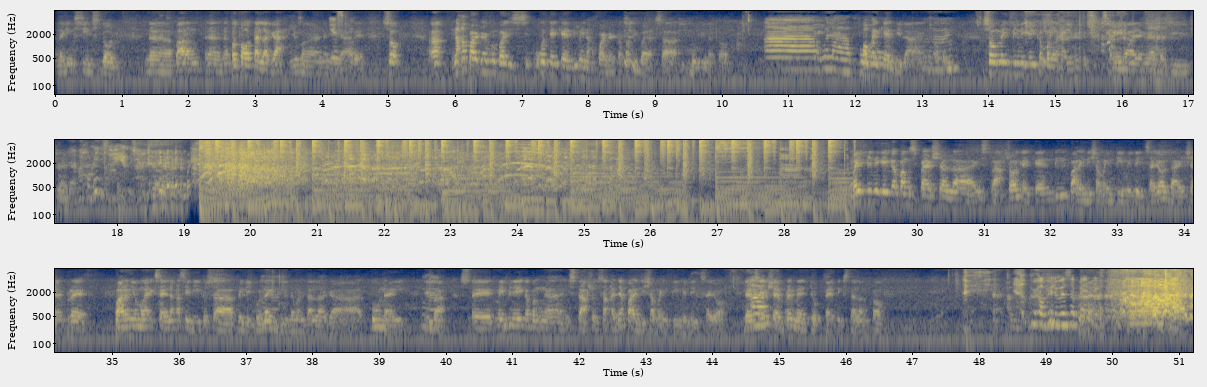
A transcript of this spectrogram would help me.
naging scenes doon na parang uh, na totoo talaga yung mga nangyayari. so, ah, nakapartner mo ba, si- bukod kay Candy, may nakapartner ka pa ba sa movie na to? Ah, wala po. Okay, Candy lang. Mhm. Okay. So, may binigay ka bang hinayang yata si Jenna? Ako rin, sayang. May binigay ka bang special ah, instruction kay Candy para hindi siya ma-intimidate sa'yo? Dahil syempre, parang yung mga eksena kasi dito sa pelikula, Mhm. hindi naman talaga tunay, di ba? Eh, may binigay ka bang ah, instruction sa kanya para hindi siya ma-intimidate sa'yo? Dahil Ah. sa'yo, syempre, medyo petics na lang to. Grabe naman sa petics.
